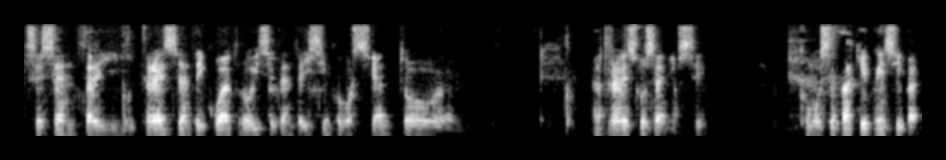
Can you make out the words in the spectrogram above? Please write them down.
63, 64 y 75% a través de los años, sí. como aqui principal.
